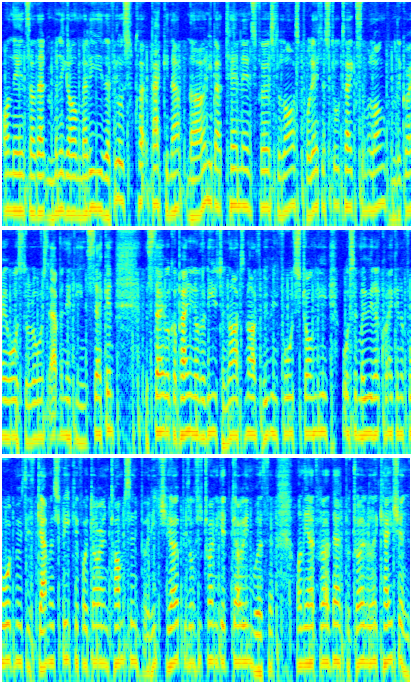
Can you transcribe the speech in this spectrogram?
on the inside of that Minigal Melody. The field's packing up now, only about 10 lengths first to last. Pauletta still takes them along from the grey horse to Dolores Abernethy in second. The stable companion of the leader tonight, tonight moving forward strongly, also moving up, making a forward move is Gamma Speaker for Darren Thompson. Benici Hope is also trying to get going with uh, on the outside of that Patrona location.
